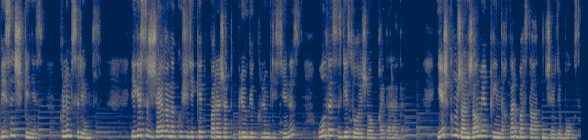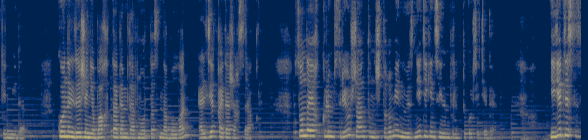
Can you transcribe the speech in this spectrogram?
Бесінші кеңес күлімсіреңіз. Егер сіз жай ғана көшеде кетіп бара жатып біреуге күлімдесеңіз ол да сізге солай жауап қайтарады. Ешкім жанжал мен қиындықтар басталатын жерде болғысы келмейді. Көңілді және бақытты адамдардың ортасында болған әлде қайда жақсырақ. Сондай ақ күлімсіреу жан тыныштығы мен өзіне деген сенімділікті көрсетеді. Егер де сіз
